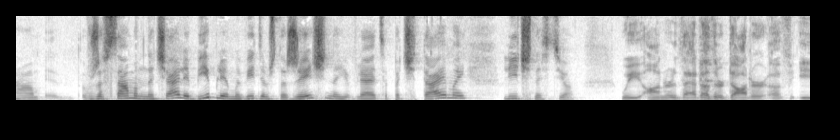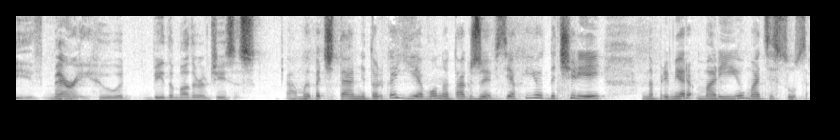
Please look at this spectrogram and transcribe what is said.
А, э, Уже в самом начале Библии мы видим, что женщина является почитаемой личностью. We honor that other daughter of Eve, Mary, who would be the mother of Jesus. А Мы почитаем не только Еву, но также всех ее дочерей, например, Марию, мать Иисуса.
